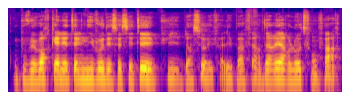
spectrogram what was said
qu'on pouvait voir quel était le niveau des sociétés. Et puis, bien sûr, il fallait pas faire derrière l'autre fanfare.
